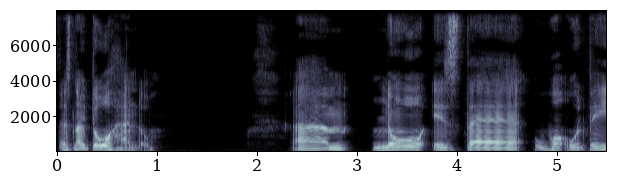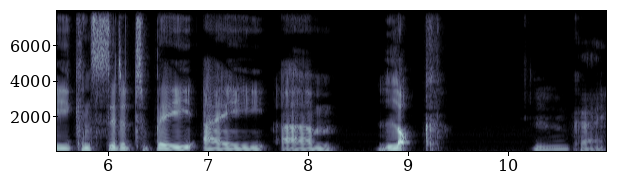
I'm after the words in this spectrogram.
there's no door handle. Um, nor is there what would be considered to be a um, lock. Okay.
